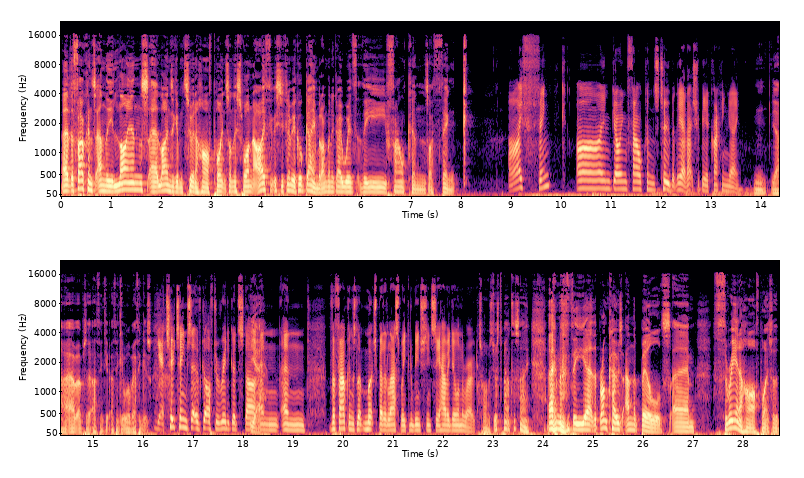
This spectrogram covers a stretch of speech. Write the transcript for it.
Uh, the Falcons and the Lions. Uh, Lions are given two and a half points on this one. I think this is going to be a good game, but I'm going to go with the Falcons. I think. I think I'm going Falcons too, but yeah, that should be a cracking game. Mm, yeah, I, I, think it, I think it will be. I think it's yeah, two teams that have got off to a really good start, yeah. and and the Falcons looked much better last week, and it'll be interesting to see how they do on the road. That's what I was just about to say. Um, the uh, the Broncos and the Bills, um, three and a half points for the,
